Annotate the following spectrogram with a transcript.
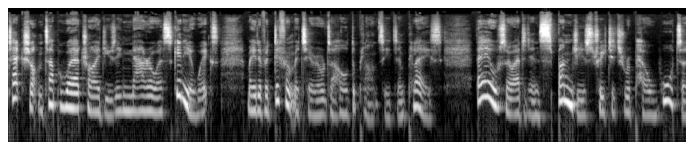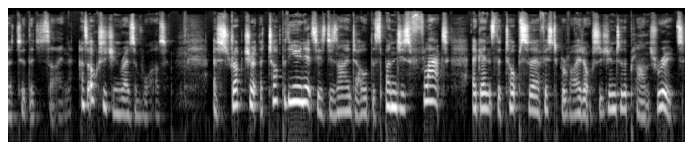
TechShot and Tupperware tried using narrower, skinnier wicks made of a different material to hold the plant seeds in place. They also added in sponges treated to repel water to the design as oxygen reservoirs. A structure at the top of the units is designed to hold the sponges flat against the top surface to provide oxygen to the plant's roots.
